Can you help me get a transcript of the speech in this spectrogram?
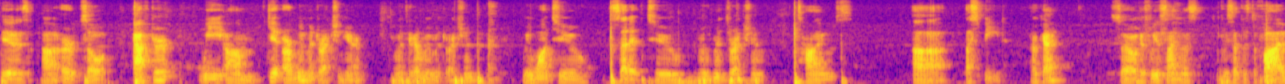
is, uh, or so after we um, get our movement direction here, we're going to take our movement direction. We want to set it to movement direction times uh, a speed. Okay? So if we assign this, if we set this to 5,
